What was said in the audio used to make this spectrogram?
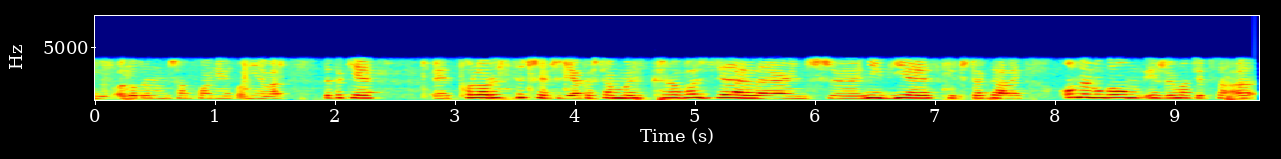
już o dobrym szamponie, ponieważ te takie e, kolorystyczne, czyli jakaś tam jaskrawa zieleń, czy niebieskie, czy tak dalej, one mogą, jeżeli macie psa e,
